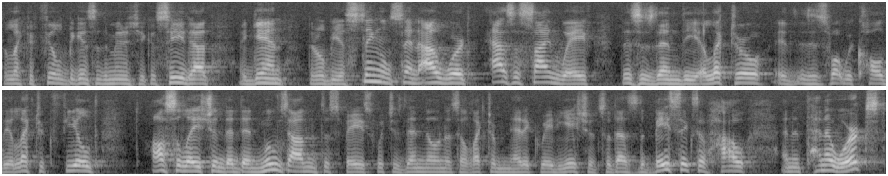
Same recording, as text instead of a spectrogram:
the electric field begins to diminish. You can see that again, there will be a signal sent outward as a sine wave. This is then the electro, eh, this is what we call the electric field oscillation that then moves out into space, which is then known as electromagnetic radiation. So that's the basics of how an antenna works.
